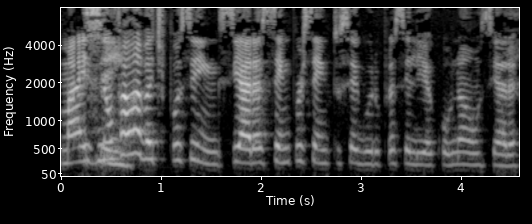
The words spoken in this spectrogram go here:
Mas não Sim. falava, tipo assim, se era 100% seguro pra celíaco ou não, se era.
